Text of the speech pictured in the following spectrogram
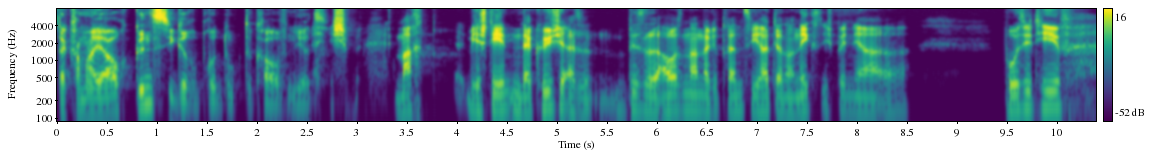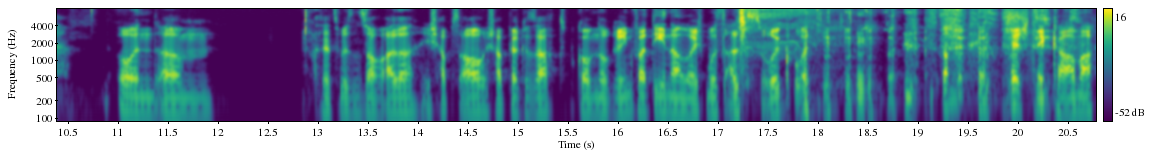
Da kann man ja auch günstigere Produkte kaufen jetzt. Ich mach, wir stehen in der Küche, also ein bisschen auseinander getrennt. Sie hat ja noch nichts. Ich bin ja äh, positiv und ähm, also jetzt wissen es auch alle. Ich habe es auch. Ich habe ja gesagt, bekomme nur Geringverdiener, aber ich muss alles zurückholen. so, Hashtag Karma.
